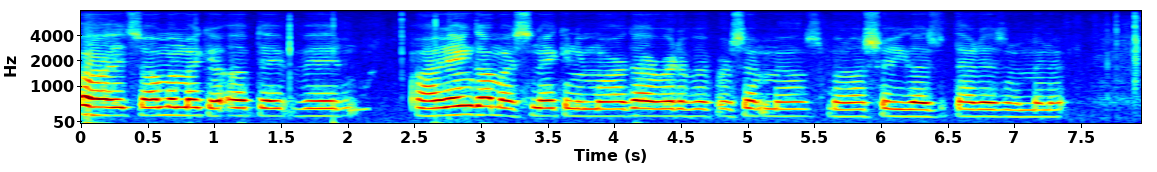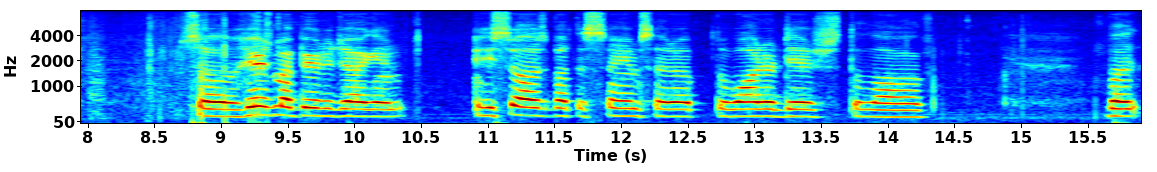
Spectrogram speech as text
Alright, so I'm gonna make an update vid. I ain't got my snake anymore. I got rid of it for something else, but I'll show you guys what that is in a minute. So, here's my bearded dragon. He still has about the same setup, the water dish, the log. But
